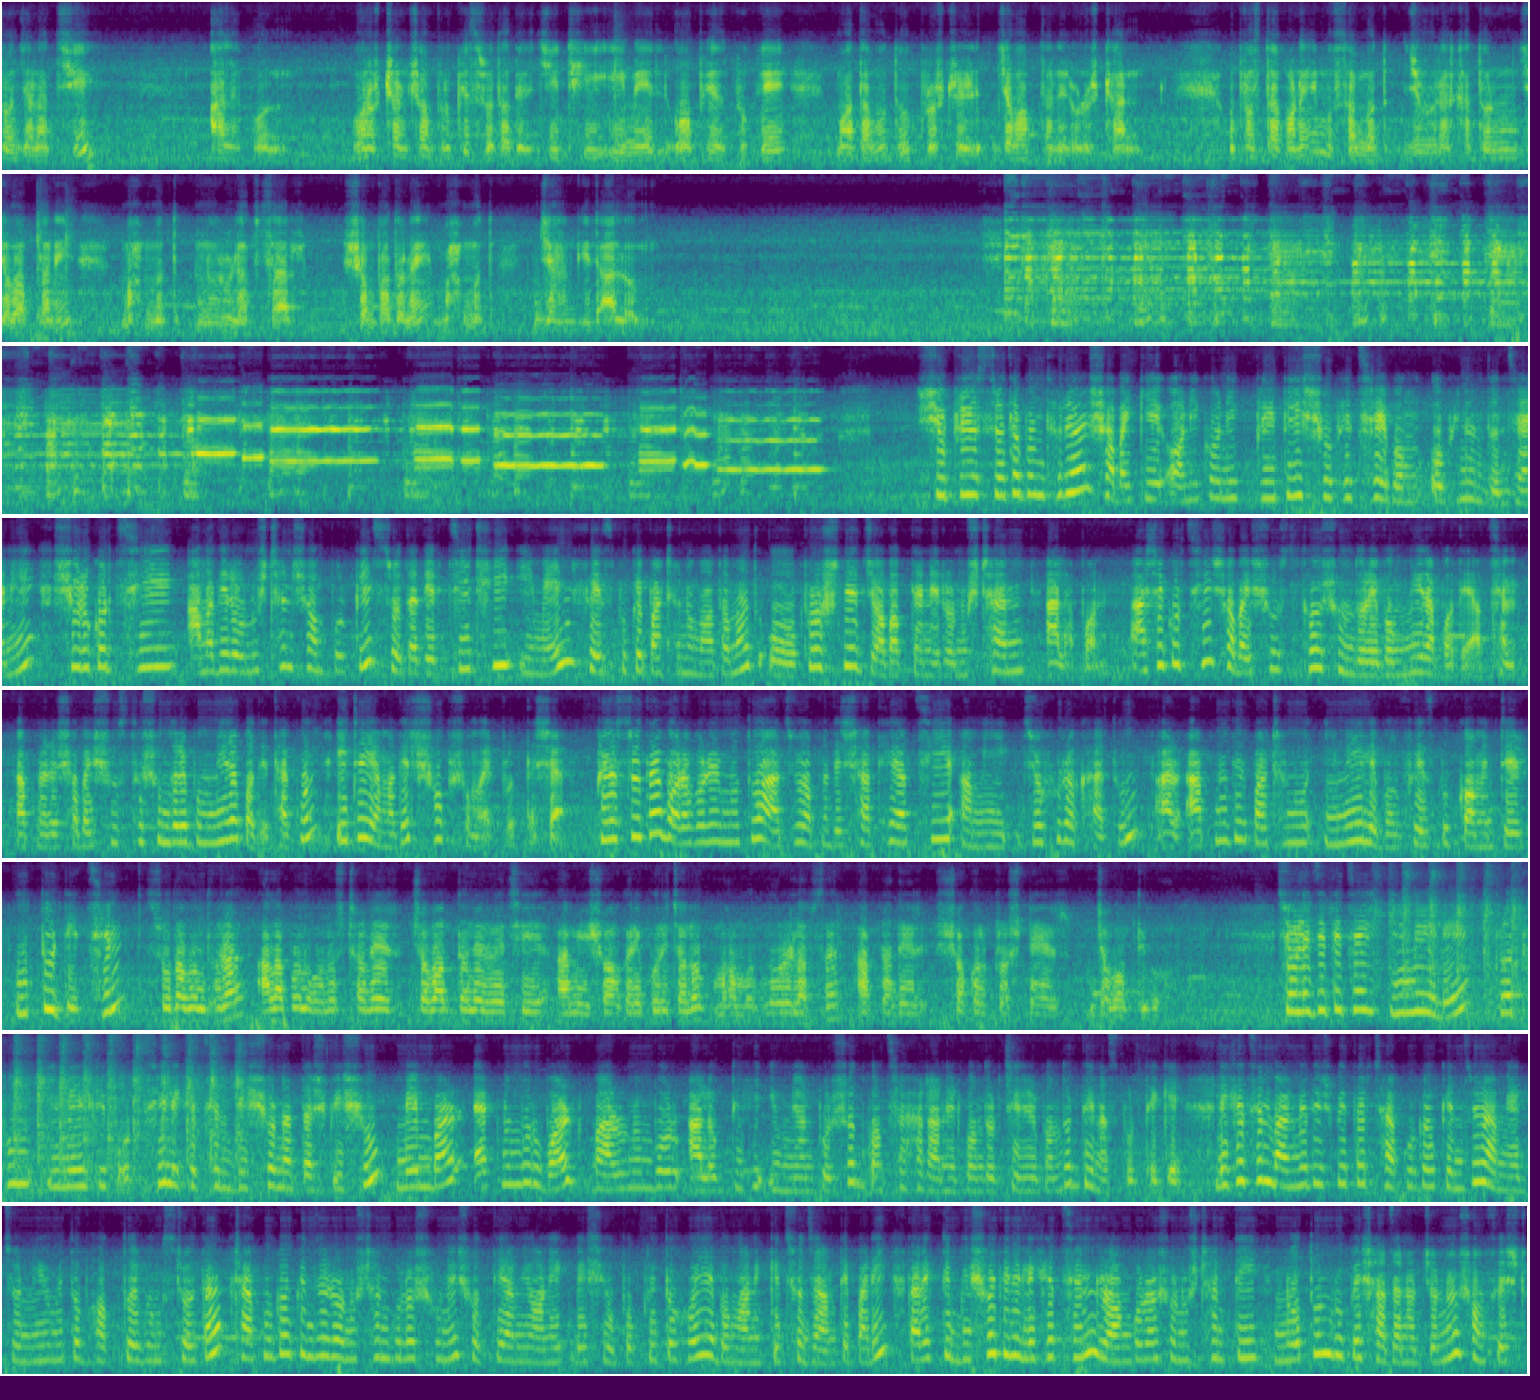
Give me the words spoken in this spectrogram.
আমন্ত্রণ জানাচ্ছি। আলাপন। অনুষ্ঠান সম্পর্কে শ্রোতাদের চিঠি, ইমেল ও ফেসবুকে মতামত ও প্রশ্নের জবাবদানের অনুষ্ঠান। উপস্থাপনায় মুসাম্মদ জোহরা খাতুন জবাবদানে মোহাম্মদ নুরুল আফসার, সম্পাদনায় মোহাম্মদ জাহাঙ্গীর আলম। সুপ্রিয় শ্রোতা বন্ধুরা, সবাইকে অনেক অনেক প্রীতি, শুভেচ্ছা এবং অভিনন্দন জানিয়ে শুরু করছি আমাদের অনুষ্ঠান সম্পর্কে শ্রোতাদের চিঠি, ইমেল, ফেসবুকে পাঠানো মতামত ও প্রশ্নের জবাব দানের অনুষ্ঠান আলাপন। আশা করছি সবাই সুস্থ, সুন্দর এবং নিরাপদে আছেন। আপনারা সবাই সুস্থ, সুন্দর এবং নিরাপদে থাকুন, এটাই আমাদের সব সময়ের প্রত্যাশা। প্রিয় শ্রোতা, বরাবরের মতো আজও আপনাদের সাথে আছি আমি জহুরা খাতুন, আর আপনাদের পাঠানো ইমেল এবং ফেসবুক কমেন্টের উত্তর দিচ্ছেন শ্রোতা বন্ধুরা, আলাপন অনুষ্ঠানের জবাবদানে রয়েছি আমি সহকারী পরিচালক মোহাম্মদ নুরুল আফসার। আপনাদের সকল প্রশ্নের জবাব দিব। চলে যেতে চাই ইমেইলে। প্রথম ইমেইলটি পড়ছি, লিখেছেন বিশ্বনাথ দাস বিশু, মেম্বার, এক নম্বর ওয়ার্ড, বারো নম্বর আলোকডিহি ইউনিয়ন পরিষদ গছাহা রানের বন্দর, চিরের বন্দর, দিনাজপুর থেকে। লিখেছেন বাংলাদেশ বেতার ঠাকুরগাঁও কেন্দ্রের, আমি একজন নিয়মিত ভক্ত এবং শ্রোতা। ঠাকুরগাঁও কেন্দ্রের অনুষ্ঠানগুলো শুনে সত্যি আমি অনেক বেশি উপকৃত হই এবং অনেক কিছু জানতে পারি। তার একটি বিষয় তিনি লিখেছেন, রঙ্গরস অনুষ্ঠানটি নতুন রূপে সাজানোর জন্য সংশ্লিষ্ট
